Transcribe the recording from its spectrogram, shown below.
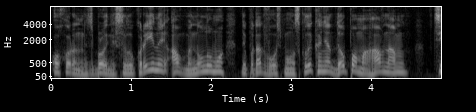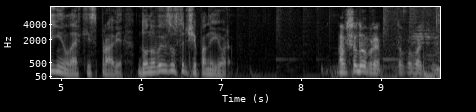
охоронець Збройних сил України, а в минулому депутат восьмого скликання допомагав нам в цій нелегкій справі. До нових зустрічей, пане Ігоре. На все добре, до побачення.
